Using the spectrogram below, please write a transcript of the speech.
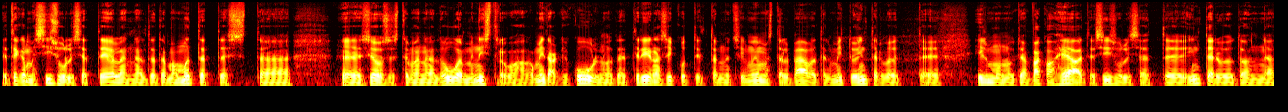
et ega me sisuliselt ei ole nii-öelda tema mõtetest äh, seoses tema nii-öelda uue ministrikohaga midagi kuulnud, et Riina Sikkutilt on nüüd siin viimastel päevadel mitu intervjuud ilmunud ja väga head ja sisulised intervjuud on ja.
